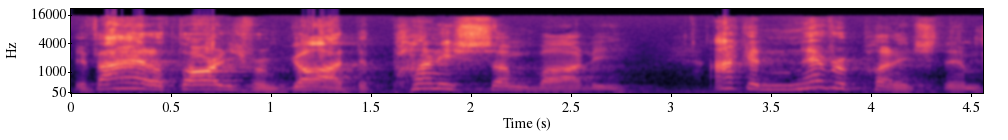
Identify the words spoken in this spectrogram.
if I had authority from God to punish somebody, I could never punish them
